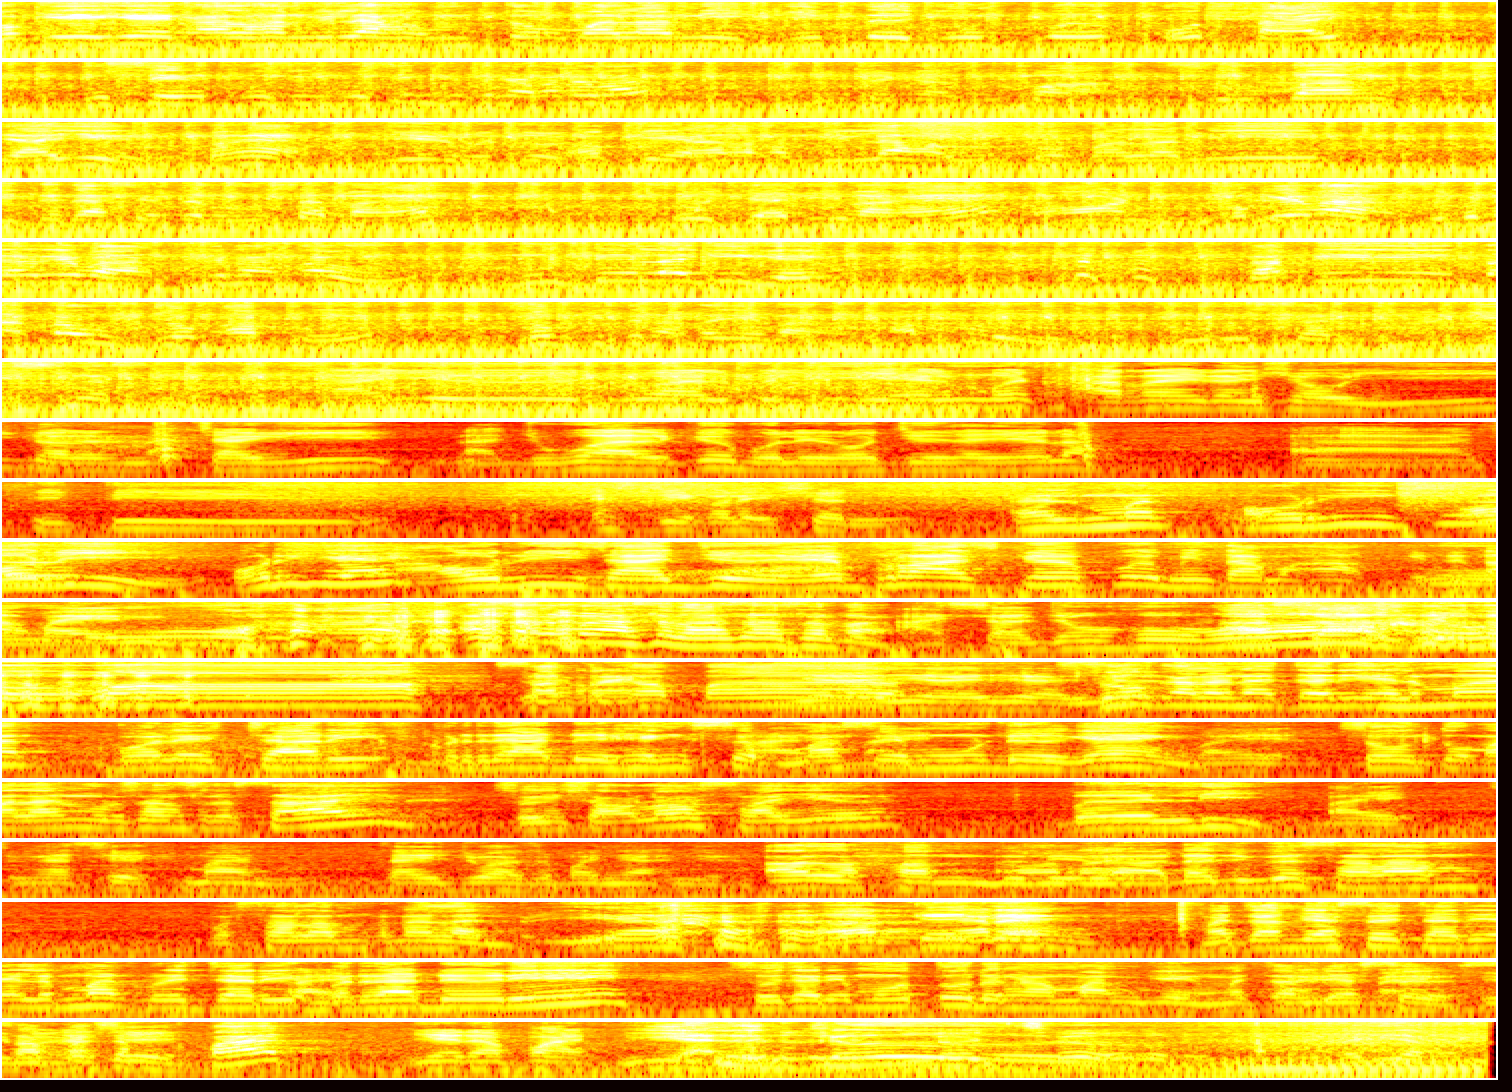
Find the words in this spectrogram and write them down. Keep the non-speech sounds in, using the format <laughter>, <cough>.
Okey geng, alhamdulillah untuk malam ni kita jumpa Otai. Pusing pusing pusing kita kat mana bang? Kita kat Subang. Subang Jaya. Bang eh? Ya betul. Okey, alhamdulillah untuk malam ni kita dah settle urusan bang eh. So jadi bang eh. On. Okey bang, sebenarnya bang, kita nak tahu muda lagi geng. <laughs> Tapi tak tahu job apa. So kita nak tanya bang, apa urusan bisnes ni? Saya jual beli helmet Arai dan Xiaoyi. Kalau nak cari, nak jual ke boleh Roger saya lah. Uh, TT SJ Collection. Helmet ori ke? Ori. Ori eh? Uh, ori saja, airbrush ke apa minta maaf. Kita tak main. Wah, <laughs> asal mana asal asal asal bang? Asal Johor. Asal <laughs> Johor Satu Correct. kapal Ya, ya, ya, So ya. kalau nak cari helmet Boleh cari Brother Handsome Baik, Masih baik. muda geng Baik. So untuk malam urusan selesai So insyaAllah saya Beli Baik, terima kasih Man. Saya jual sebanyaknya. Alhamdulillah Dan juga salam Salam kenalan Ya. Okey geng Macam biasa cari helmet Boleh cari Baik. Brother ni So cari motor dengan Man geng Macam Baik, biasa baik. Sampai kasih. cepat Ya dapat. Ya lucu <laughs> Lucu.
